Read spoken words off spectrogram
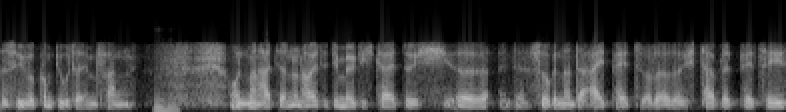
es über Computer empfangen. Mhm. Und man hat ja nun heute die Möglichkeit durch äh, das sogenannte iPad oder durch Tablet-PCs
